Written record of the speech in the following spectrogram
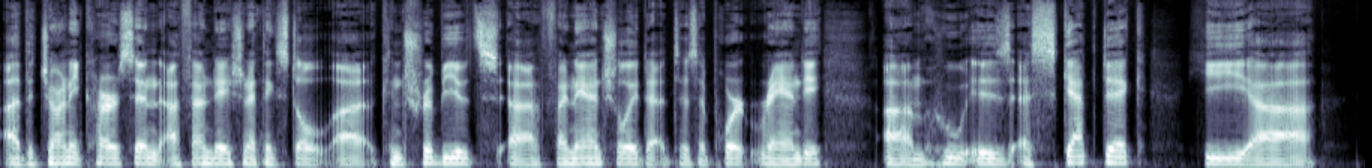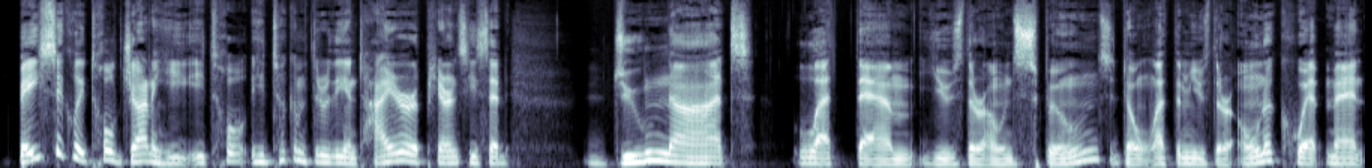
Uh, the Johnny Carson uh, Foundation, I think, still uh, contributes uh, financially to, to support Randi, um, who is a skeptic. He uh, basically told Johnny he, he told he took him through the entire appearance. He said, "Do not let them use their own spoons. Don't let them use their own equipment.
